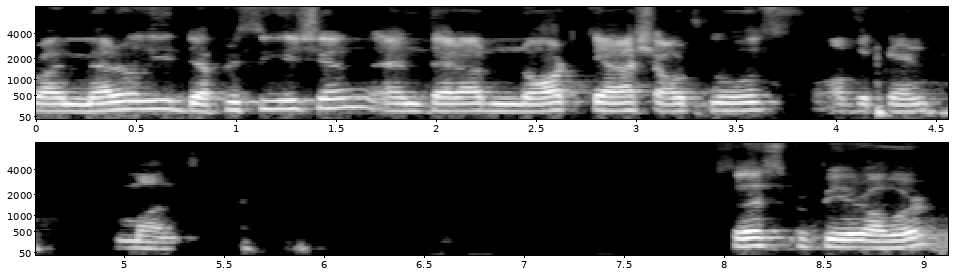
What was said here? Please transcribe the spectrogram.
primarily depreciation and there are not cash outflows of the current month. So let's prepare our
